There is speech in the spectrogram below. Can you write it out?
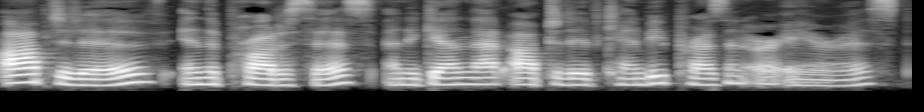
optative in the protasis, and again, that optative can be present or aorist,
